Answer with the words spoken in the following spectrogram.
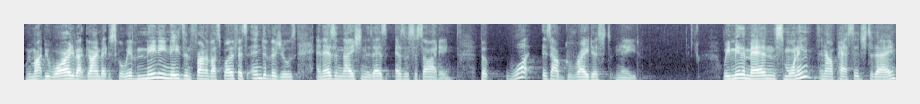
We might be worried about going back to school. We have many needs in front of us, both as individuals and as a nation, as, as a society. But what is our greatest need? We met a man this morning in our passage today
